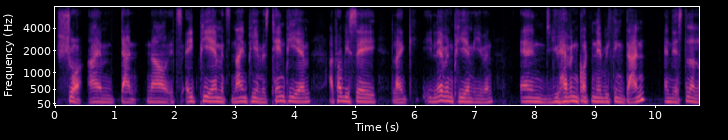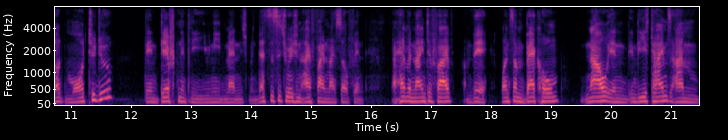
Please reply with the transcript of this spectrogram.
sure i'm done. Now it's 8 p.m it's 9 p.m it's 10 p.m i'd probably say like 11 p.m even. And you haven't gotten everything done and there's still a lot more to do then definitely you need management. That's the situation I find myself in. I have a nine to five, I'm there. Once I'm back home, now in, in these times, I'm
